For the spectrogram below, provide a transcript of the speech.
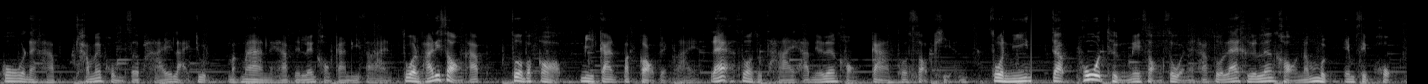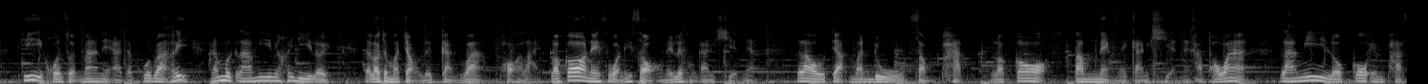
โก้นะครับทำให้ผมเซอร์ไพรส์หลายจุดมากๆนะครับในเรื่องของการดีไซน์ ส่วนพาร์ทที่2ครับส่วนประกอบมีการประกอบอย่างไร และส่วนสุดท้ายครับในเรื่องของการทดสอบเขียน ส่วนนี้จะพูดถึงใน 2 ส่วนนะครับ ส่วนแรกคือเรื่องของน้ำหมึก M16 ที่คนส่วนมากเนี่ยอาจจะพูดว่าเฮ้ยน้ำหมึกลามี่ไม่ค่อยดีเลย แต่เราจะมาเจาะลึกกันว่าเพราะอะไร แล้วก็ในส่วนที่ 2 ในเรื่องของการเขียนเนี่ยเราจะมาดูสัมผัสแล้วก็ตำแหน่งในการเขียนนะครับ เพราะว่าลามี่โลโก้ M Plus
